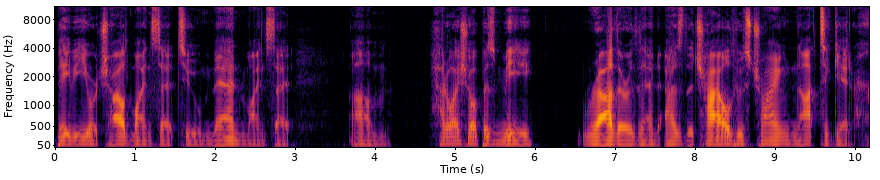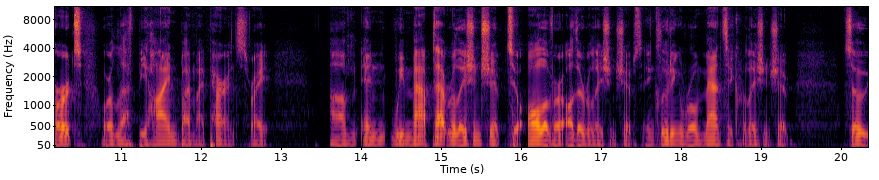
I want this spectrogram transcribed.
baby or child mindset to man mindset. Um, how do I show up as me rather than as the child who's trying not to get hurt or left behind by my parents, right? Um, and we map that relationship to all of our other relationships, including romantic relationship. So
